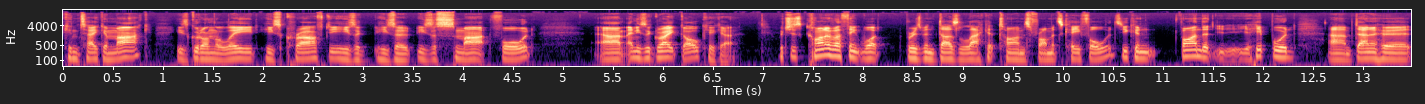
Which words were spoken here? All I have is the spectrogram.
can take a mark. He's good on the lead. He's crafty. He's a he's a he's a smart forward, um, and he's a great goal kicker. Which is kind of I think what Brisbane does lack at times from its key forwards. You can find that Hipwood, um, Daniher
